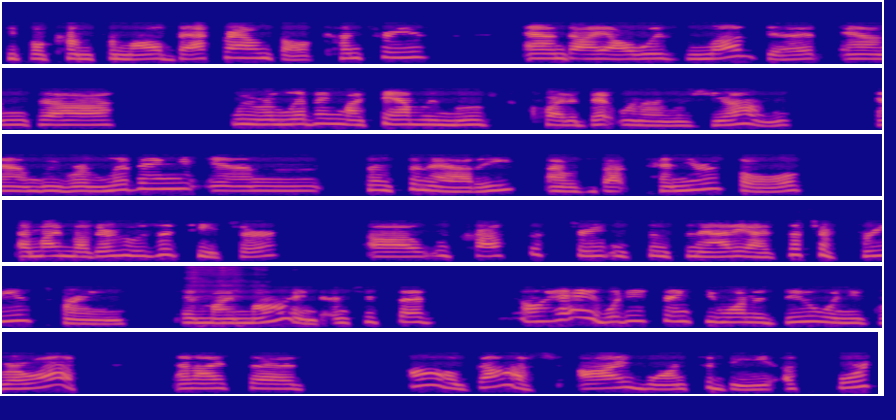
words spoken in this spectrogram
people come from all backgrounds, all countries. And I always loved it. And uh, we were living, my family moved quite a bit when I was young. And we were living in Cincinnati. I was about 10 years old. And my mother, who was a teacher, uh, we crossed the street in Cincinnati. I had such a freeze frame in my mind. And she said, Oh, hey, what do you think you want to do when you grow up? And I said, Oh, gosh, I want to be a sports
